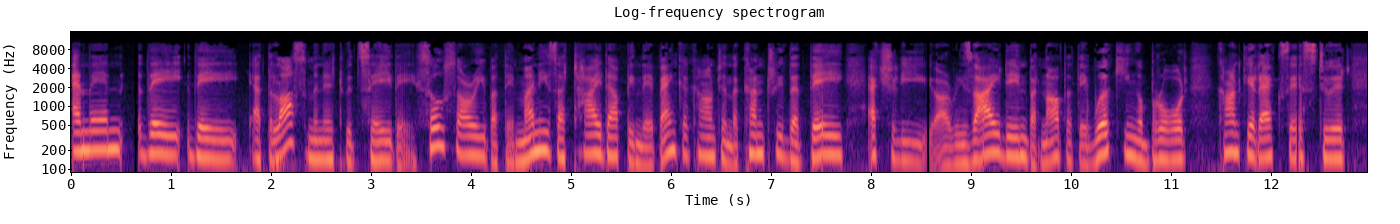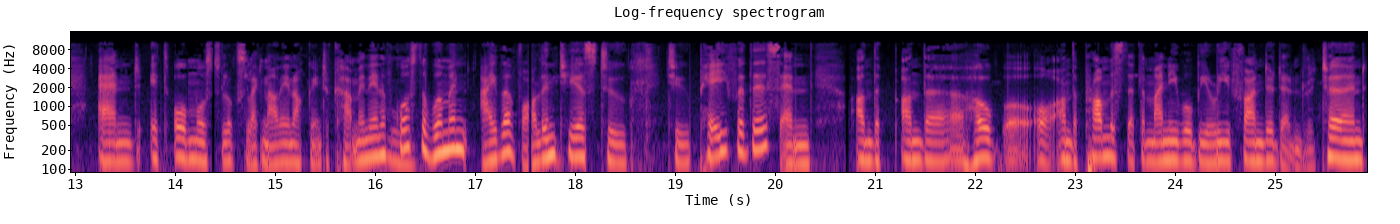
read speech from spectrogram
And then they, they, at the last minute would say they're so sorry, but their monies are tied up in their bank account in the country that they actually reside in, but now that they're working abroad, can't get access to it. And it almost looks like now they're not going to come. And then of hmm. course the woman either volunteers to, to pay for this and on the on the hope or, or on the promise that the money will be refunded and returned,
